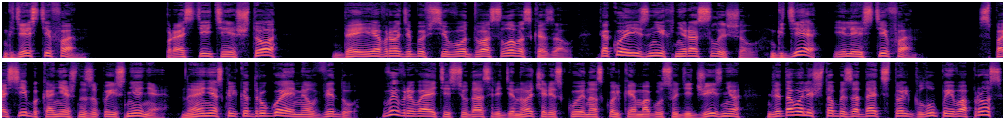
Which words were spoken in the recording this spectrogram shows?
«Где Стефан?» «Простите, что?» «Да я вроде бы всего два слова сказал. Какое из них не расслышал? Где или Стефан?» «Спасибо, конечно, за пояснение, но я несколько другое имел в виду. Вы врываетесь сюда среди ночи, рискуя, насколько я могу судить жизнью, для того лишь, чтобы задать столь глупый вопрос?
